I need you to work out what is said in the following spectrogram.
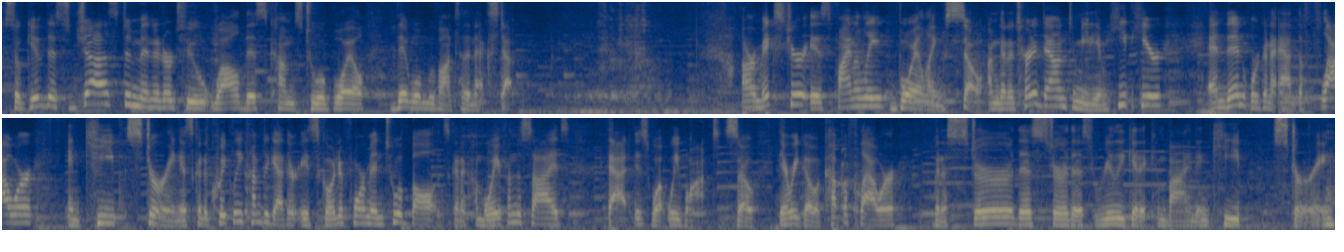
so give this just a minute or two while this comes to a boil, then we'll move on to the next step. Our mixture is finally boiling, so I'm gonna turn it down to medium heat here and then we're gonna add the flour and keep stirring. It's gonna quickly come together. It's going to form into a ball. It's gonna come away from the sides. That is what we want. So there we go, a cup of flour. I'm gonna stir this, stir this, really get it combined and keep stirring.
